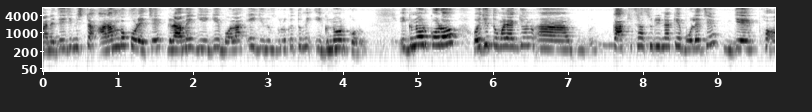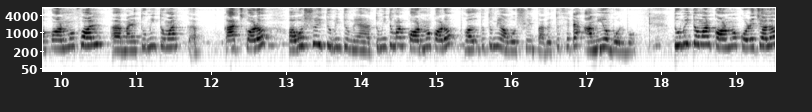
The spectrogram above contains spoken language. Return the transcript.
মানে যে জিনিসটা আরম্ভ করেছে, গ্রামে গিয়ে গিয়ে বলা, এই জিনিসগুলোকে তুমি ইগনোর করো। ইগনোর করো ওই যে তোমার একজন কাকি শাশুড়িনাকে বলেছে যে কর্মফল মানে তুমি তোমার কাজ করো, অবশ্যই তুমি তুমি তুমি তোমার কর্ম করো, ফল তো তুমি অবশ্যই পাবে, তো সেটা আমিও বলব। তুমি তোমার কর্ম করে চলো,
